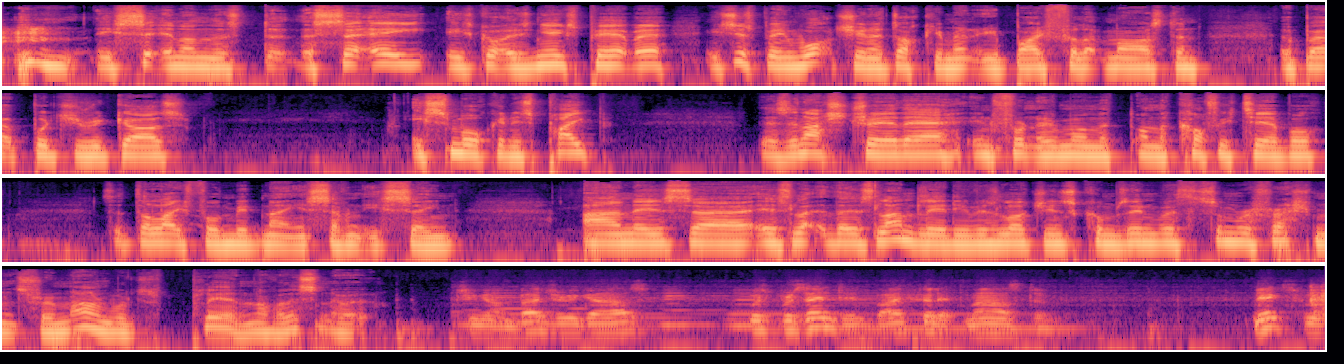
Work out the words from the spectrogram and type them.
he's sitting on the the city. He's got his newspaper. He's just been watching a documentary by Philip Marsden about budgerigars. He's smoking his pipe. There's an ashtray there in front of him on the on the coffee table. It's a delightful mid 1970s scene. And his uh, his his landlady of his lodgings comes in with some refreshments for him. And we'll just play it and have a listen to it. Watching on Budgerigars was presented by Philip Marsden. Next week.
